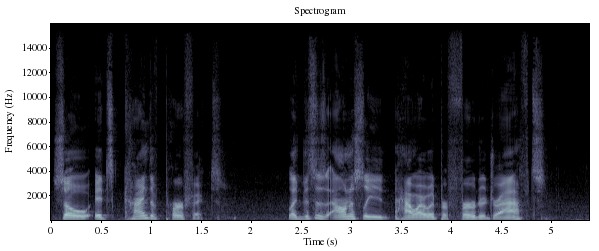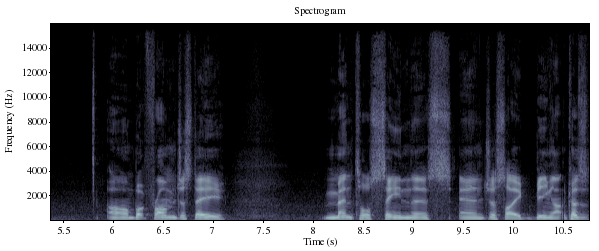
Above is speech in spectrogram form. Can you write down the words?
So it's kind of perfect. Like this is honestly how I would prefer to draft. Um, but from just a mental saneness and just like being on because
